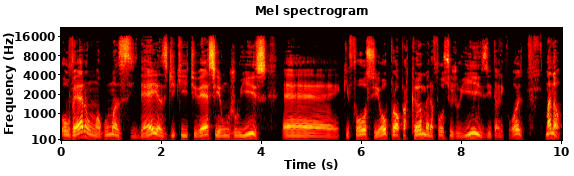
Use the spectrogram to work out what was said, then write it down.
houveram algumas ideias de que tivesse um juiz é, que fosse, ou própria Câmara fosse o juiz e tal e coisa, mas não.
